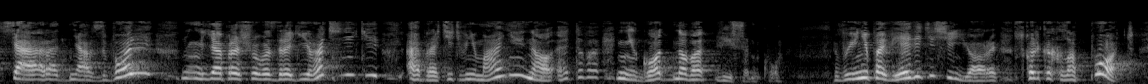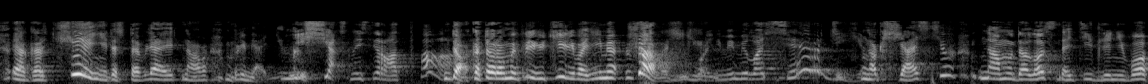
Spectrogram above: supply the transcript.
вся родня в сборе, я прошу вас, дорогие родственники, обратить внимание на этого негодного вишенку. Вы не поверите, сеньоры, сколько хлопот и огорчений доставляет нам племянник. Несчастный сирота. Да, которого мы приютили во имя жалости. Во имя милосердия. Но, к счастью, нам удалось найти для него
